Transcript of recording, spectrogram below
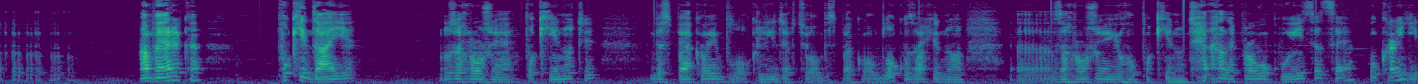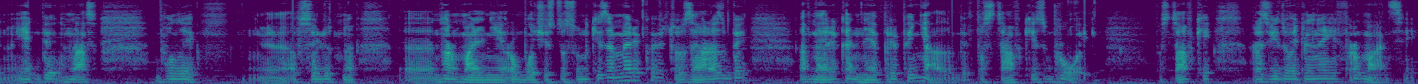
е, Америка покидає, ну, загрожує покинути безпековий блок. Лідер цього безпекового блоку західного е, загрожує його покинути. Але провокується це Україною. Якби у нас були е, абсолютно е, нормальні робочі стосунки з Америкою, то зараз би Америка не припиняла би поставки зброї, поставки розвідувальної інформації.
